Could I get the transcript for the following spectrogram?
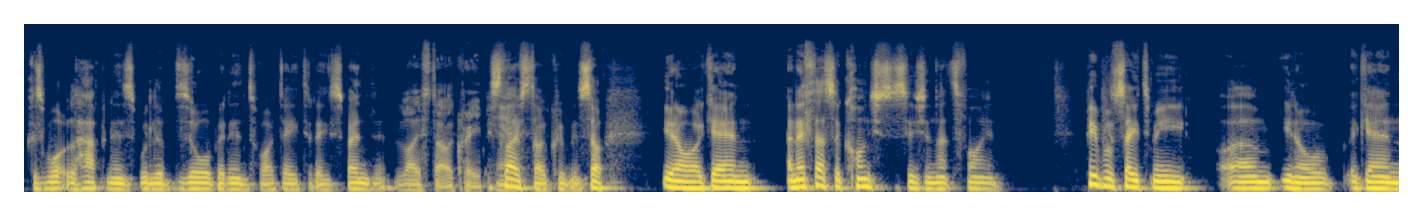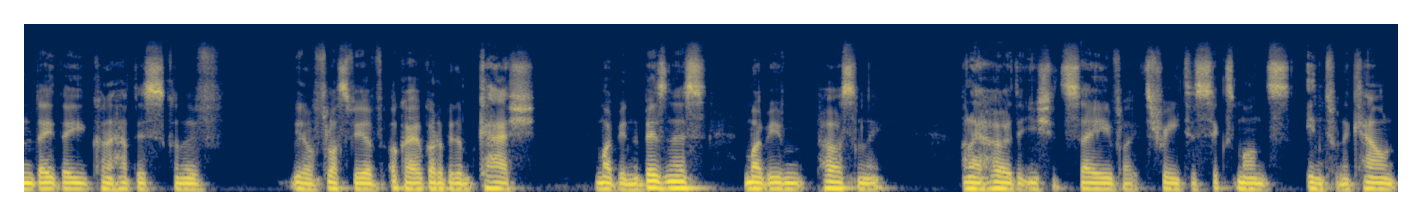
Because what will happen is we'll absorb it into our day to day spending. Lifestyle creep. It's yeah. lifestyle creeping. So, you know, again, and if that's a conscious decision, that's fine. People say to me, um, you know, again, they they kind of have this kind of, you know, philosophy of, okay, I've got a bit of cash. It might be in the business, it might be even personally. And I heard that you should save like three to six months into an account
